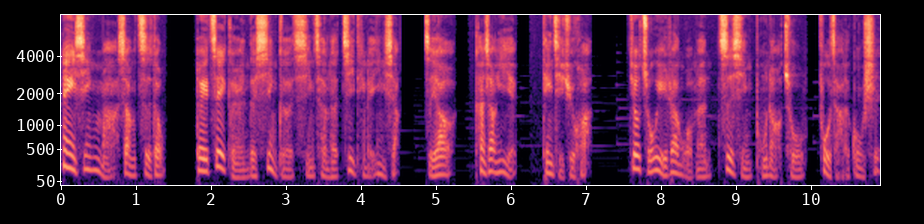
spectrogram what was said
内心马上自动对这个人的性格形成了既定的印象，只要看上一眼，听几句话。”就足以让我们自行补脑出复杂的故事。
